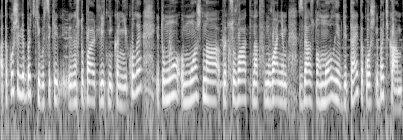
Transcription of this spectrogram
а також і для батьків, оскільки наступають літні канікули, і тому можна працювати над формуванням зв'язного мовлення в дітей, також і батькам.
